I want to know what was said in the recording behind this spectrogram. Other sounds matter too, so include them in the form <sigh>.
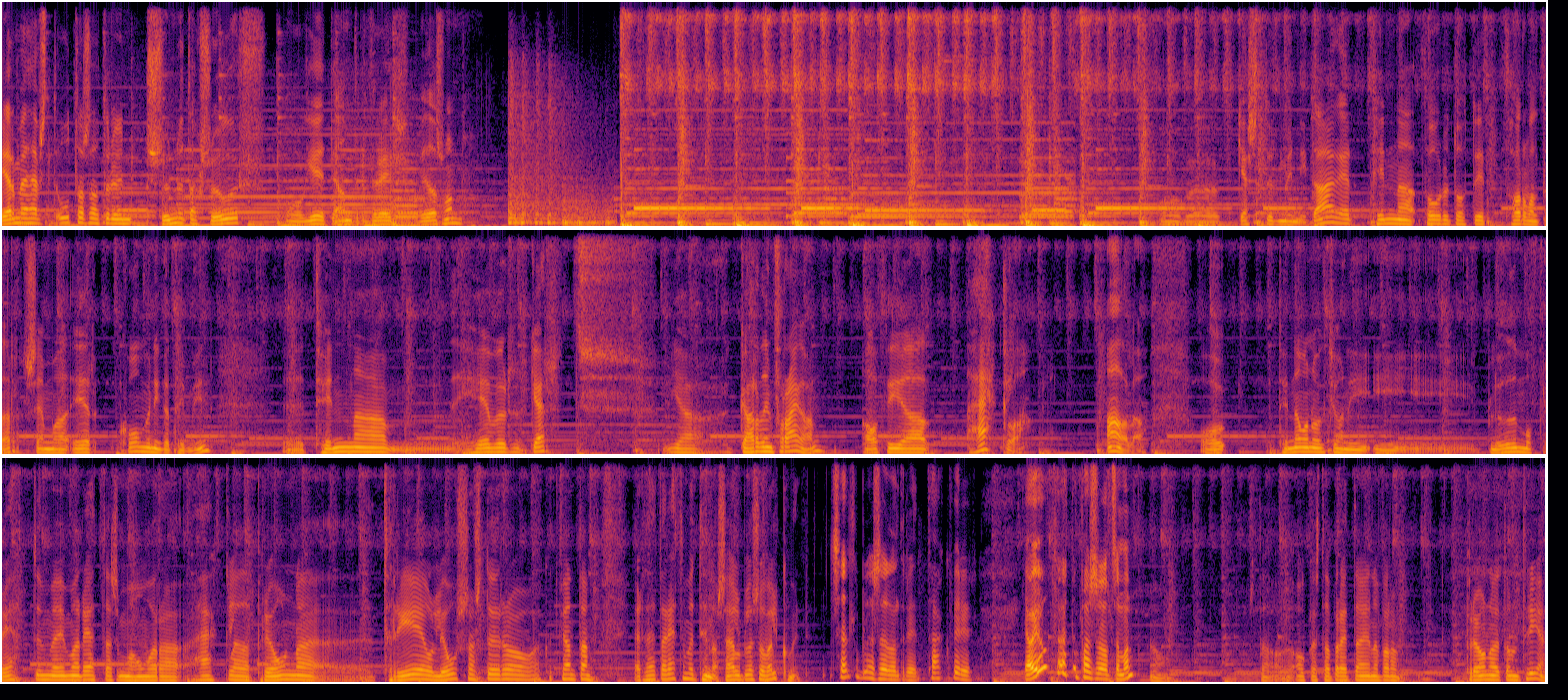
Hér með hefst útvarsátturinn Sunnudagssögur og ég heiti Andri Freyr Viðarsson. Og uh, gestur minn í dag er Tinna Þórudóttir Þorvaldar sem er mín. Uh, Tinna mm, hefur gert, já, garðin frægan á því að hekla aðalega og Tinna var nú ekkert hjá hann í, í blöðum og frettum ef maður rétt að sem hún var að heklað að prjóna uh, tre og ljósastöru og eitthvað fjandan. Er þetta rétt með Tinna? Sæl og velkomin. Sælblessaður Andri, takk fyrir. Já, já, þetta passar allt saman. Ákast að breyta einn að fara prjóna þetta um tré.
